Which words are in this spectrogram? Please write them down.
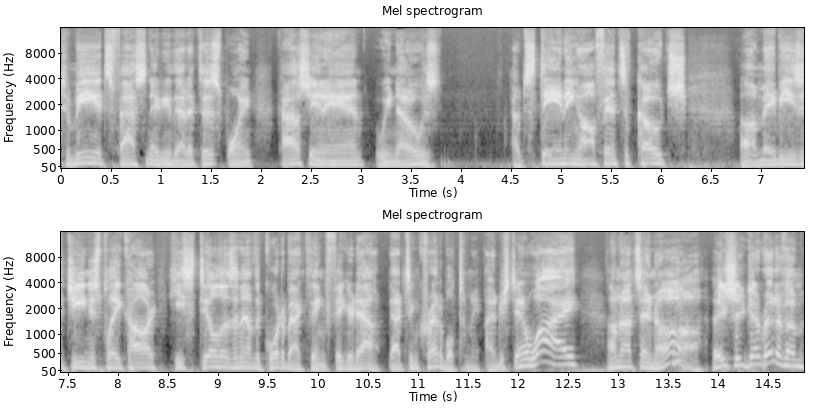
To me, it's fascinating that at this point, Kyle Shanahan, we know is outstanding offensive coach. Uh, maybe he's a genius play caller. He still doesn't have the quarterback thing figured out. That's incredible to me. I understand why. I'm not saying, oh, they should get rid of him,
